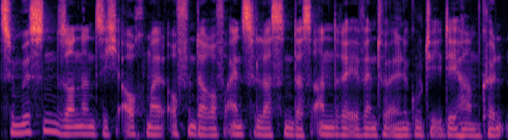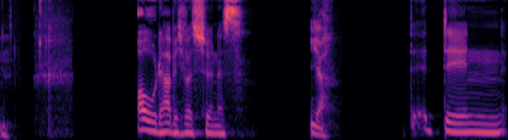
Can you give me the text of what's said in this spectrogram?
zu müssen, sondern sich auch mal offen darauf einzulassen, dass andere eventuell eine gute Idee haben könnten. Oh, da habe ich was Schönes. Ja. Den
